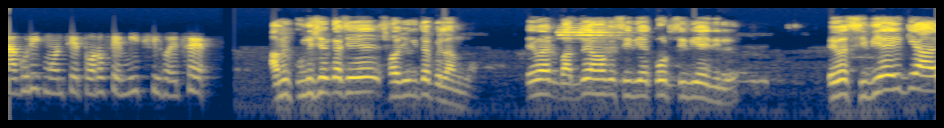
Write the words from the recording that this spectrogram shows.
নাগরিক মঞ্চের তরফে মিছিল হয়েছে। আমি পুলিশের কাছে সহযোগিতা পেলাম না। এবার বাধ্য হয়ে আমাকে সিবিআই কোর্ট সিবিআই দিল। এবার সিবিআই কে আর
